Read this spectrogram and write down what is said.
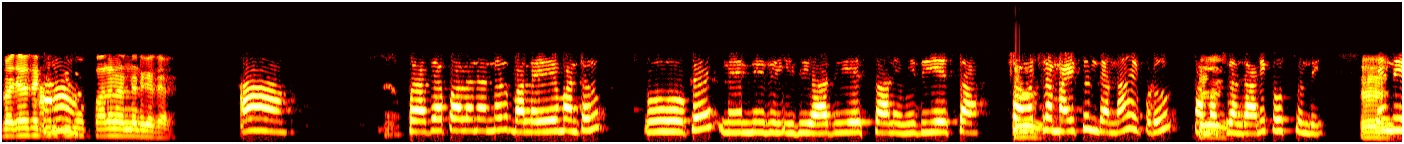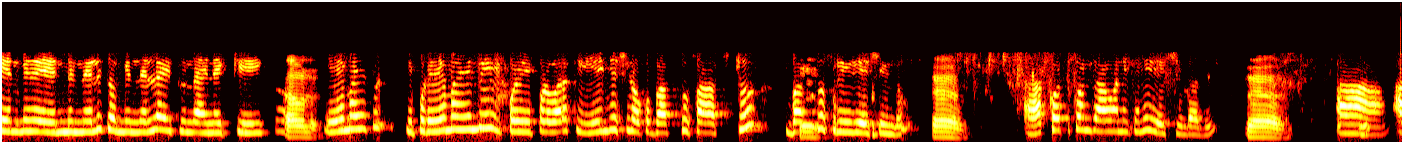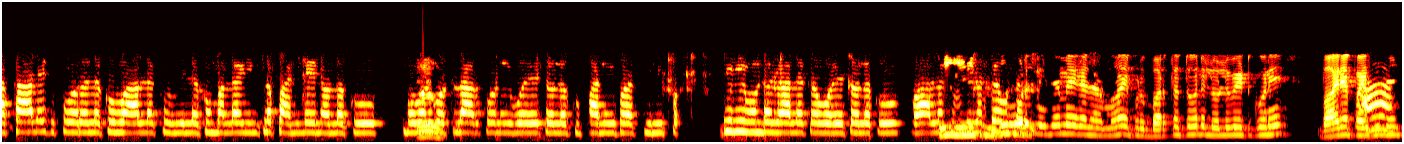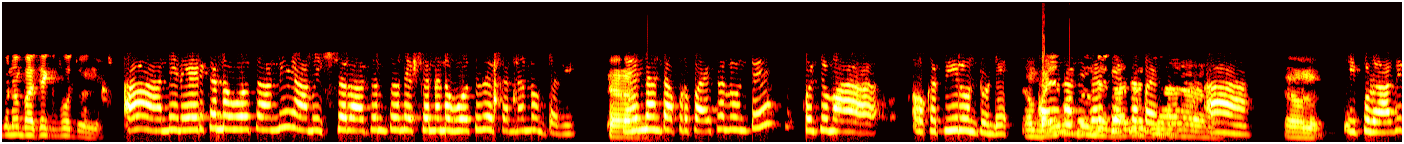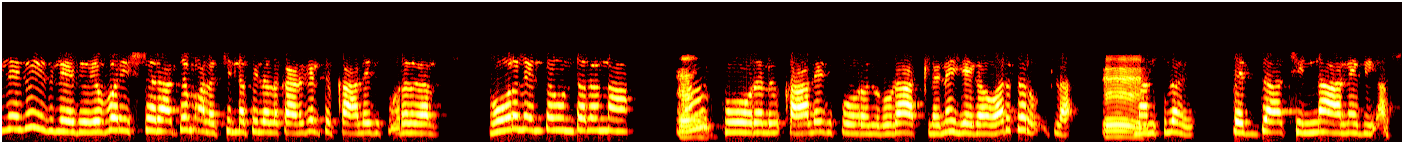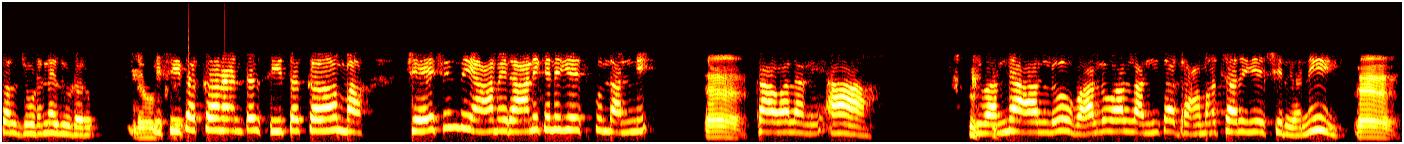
ప్రజల దగ్గరికి ఆ. పాలన అన్నాడు కదా. ప్రజాపాలన అన్నారు. మళ్ళీ ఏమంటారు? ఓకే నేను ఇది ఇది అది చేస్తా నేను ఇది చేస్తా. సంవత్సరం అవుతుంది అన్న ఇప్పుడు సంవత్సరం కానికి వస్తుంది. ఏంది ఎనిమిది ఎనిమిది నెలలు తొమ్మిది నెలలు అవుతుంది ఆయన ఎక్కి. ఏమైతుంది ఇప్పుడు ఏమైంది ఇప్పుడు ఇప్పటి వరకు ఏం చేసిండు ఒక బస్సు ఫాస్ట్ బస్సు ఫ్రీ చేసిండు. కొట్టుకొని రావడానికనే చేసిండు అది. ఆ. కాలేజ్ పోరలకు వాళ్ళకు వీళ్ళకు మళ్ళీ ఇంట్లో పని లేని వాళ్ళకు మొగలు కొట్లాడుకొని పోయేటోళ్ళకు పని ప- తిని ప- తిని ఉండగాలక పోయేటోళ్ళకు వాళ్ళకు వీళ్ళకే ఇది కూడా ఉన్నది నిజమే కదమ్మా ఇప్పుడు భర్తతోని లొల్లు పెట్టుకొని భార్య లేకుండా బస్ ఎక్కిపోతుంది ఆ నేను ఏడికన్నా పోతా అని ఆమె ఇష్టరాజ్యంతో ఎక్కడన్నా పోతుంది ఎక్కడన్నా ఉంటది ఆ. ఏంటంటే అప్పుడు పైసలు ఉంటే కొంచెం ఆ ఒక తీరు ఉంటుండే నా దగ్గర చేతిలో పైన. ఆ. అవును. ఇప్పుడు అది లేదు ఇది లేదు. ఎవరి ఇష్టరాజ్యం వాళ్ళ చిన్న పిల్లలకు అడగెళ్తే కాలేజీ కూరగాయలు కూరలు ఎంత ఉంటారన్నా? ఆ, కూరలు కాలేజీ కూరలు కూడా అట్లనే ఎగవడతారు ఇట్లా. ఉమ్. మనుషులు పెద్ద చిన్న అనేది అస్సలు చూడనే చూడరు. ఈ. సీతక్క అని అంటే సీతక్క మా చేసింది ఆమె రానికనే చేసుకుంది అన్ని. కావాలని ఆ. ఇవన్నీ వాళ్ళు వాళ్ళు వాళ్ళు అంతా డ్రామాచారి చేసిరు కానీ.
